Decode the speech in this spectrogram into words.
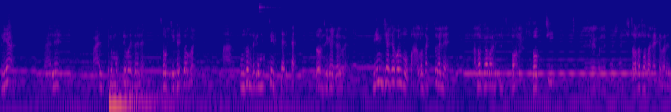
ক্লিয়ার তাহলে পাইলস থেকে মুক্তি পাইতে হলে সবজি খাইতে হবে। আর ওজন থেকে মুক্তি পেতে সবজি খাইতে হবে। দিন শেষে বলব ভালো থাকতে হলে ভালো খাবার সবজি যত শশা খাইতে পারেন।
